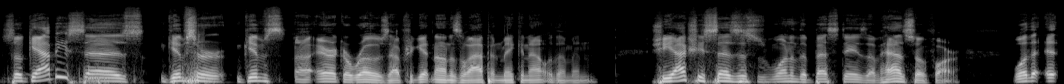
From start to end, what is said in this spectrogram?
so Gabby says gives her gives uh, Erich a rose after getting on his lap and making out with him, and she actually says this is one of the best days I've had so far. Well, it,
